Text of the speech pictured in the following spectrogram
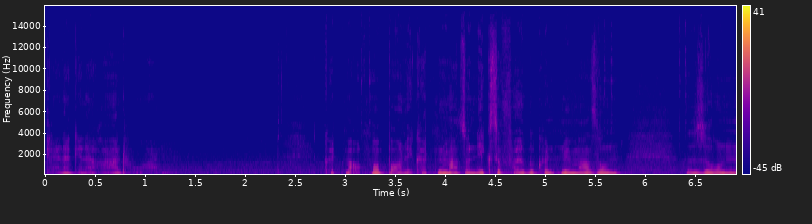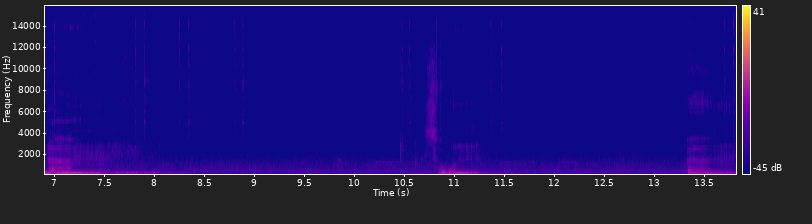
Kleiner Generator. Könnten wir auch mal bauen. Wir könnten mal so nächste Folge könnten wir mal so ein so ein ähm, so ein ähm,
